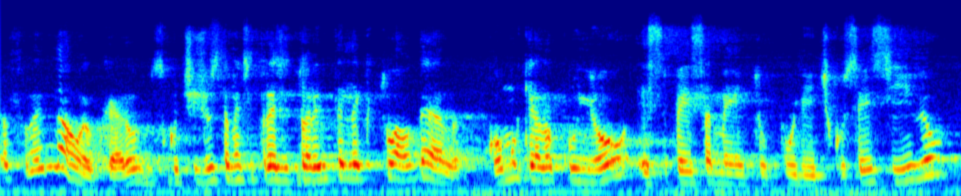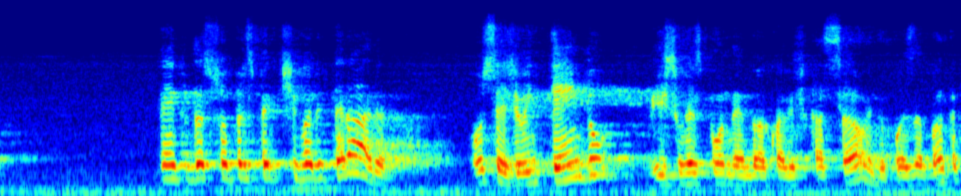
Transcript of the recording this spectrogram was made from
Eu falei, não, eu quero discutir justamente a trajetória intelectual dela. Como que ela cunhou esse pensamento político sensível dentro da sua perspectiva literária. Ou seja, eu entendo, isso respondendo à qualificação e depois à banca,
